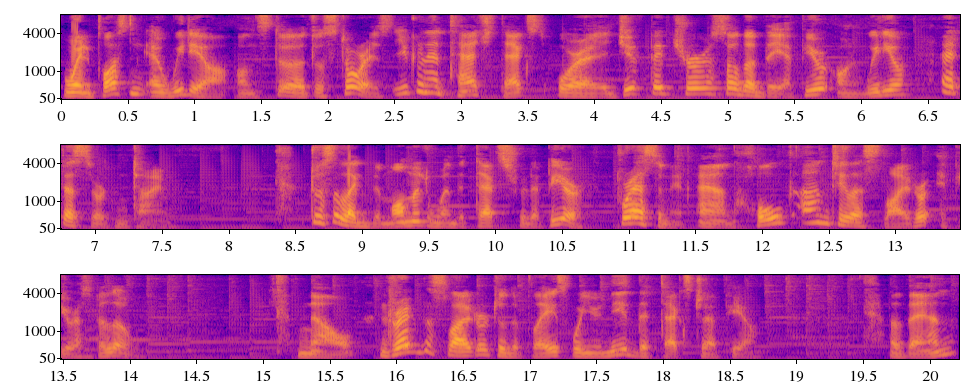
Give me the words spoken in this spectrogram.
When posting a video on st to stories, you can attach text or a GIF picture so that they appear on video at a certain time. To select the moment when the text should appear, press on it and hold until a slider appears below. Now, drag the slider to the place where you need the text to appear. Then,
